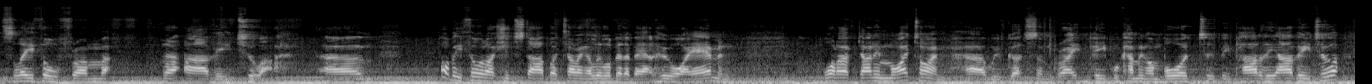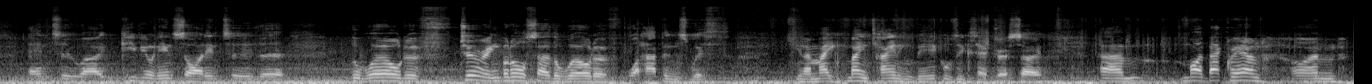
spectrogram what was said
It's Lethal from the RV Tour. Um, probably thought I should start by telling a little bit about who I am and what I've done in my time. Uh, we've got some great people coming on board to be part of the RV Tour and to uh, give you an insight into the the world of touring, but also the world of what happens with you know ma- maintaining vehicles, etc. So, um, my background, I'm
